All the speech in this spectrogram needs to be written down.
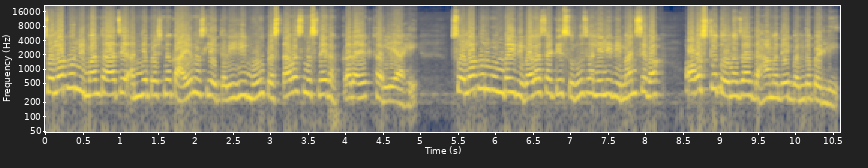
सोलापूर विमानतळाचे अन्य प्रश्न कायम असले तरीही मूळ प्रस्तावच नसणे धक्कादायक ठरले आहे. सोलापूर मुंबई विभागासाठी सुरू झालेली विमानसेवा ऑगस्ट दोन हजार दहा मध्ये बंद पडली.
